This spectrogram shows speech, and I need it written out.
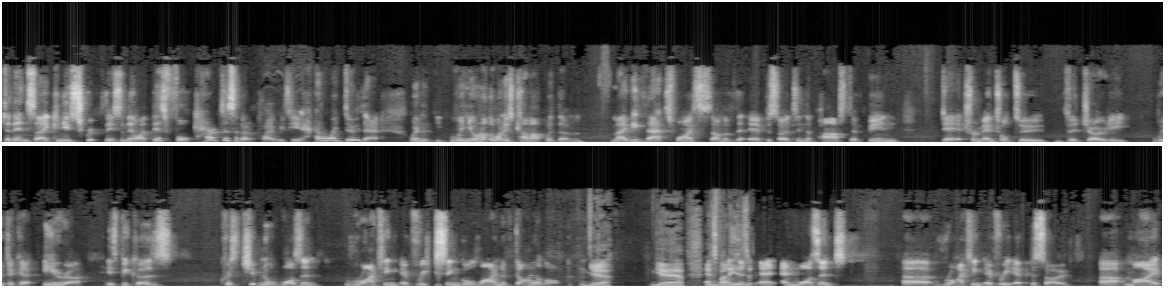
to then say, "Can you script this?" and they're like, "There's four characters I've got to play with here. How do I do that?" When when you're not the one who's come up with them, maybe that's why some of the episodes in the past have been detrimental to the Jodie Whittaker era, is because Chris Chibnall wasn't writing every single line of dialogue. Yeah, yeah. It's and funny, isn't it? and, and wasn't uh, writing every episode. Uh, my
